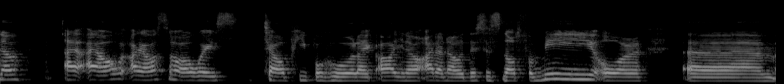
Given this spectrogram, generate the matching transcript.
know, I I I also always tell people who are like, oh, you know, I don't know, this is not for me, or um,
